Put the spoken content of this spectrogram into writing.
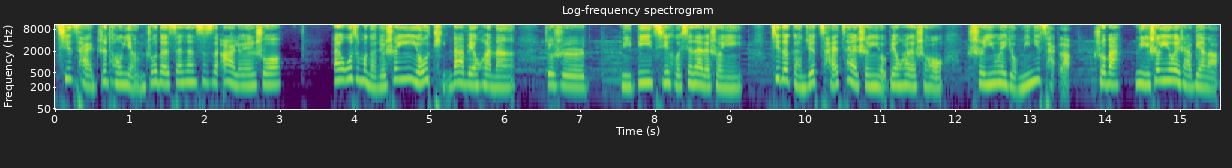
七彩之瞳养猪的三三四四二留言说：“哎，我怎么感觉声音有挺大变化呢？就是你第一期和现在的声音，记得感觉彩彩声音有变化的时候。”是因为有迷你彩了，说吧，你声音为啥变了？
